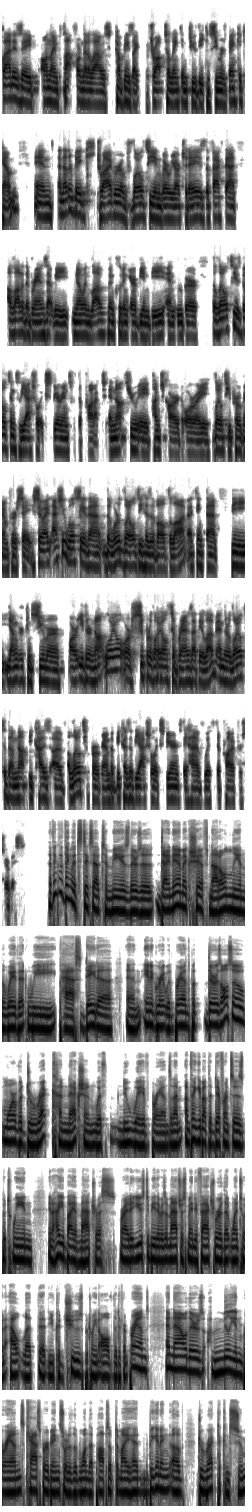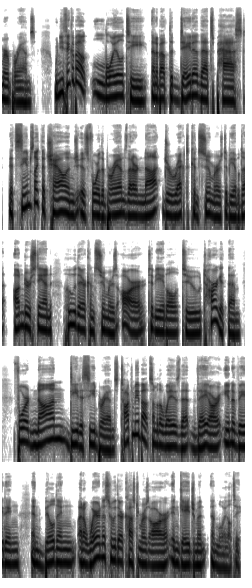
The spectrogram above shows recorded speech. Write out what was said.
Plaid is a online platform that allows companies like Drop to link into the consumer's bank account. And another big driver of loyalty and where we are today is the fact that a lot of the brands that we know and love, including Airbnb and Uber, the loyalty is built into the actual experience with the product and not through a punch card or a loyalty program per se. So I actually will say that the word loyalty has evolved a lot. I think that the younger consumer are either not loyal or super loyal to brands that they love and they're loyal to them not because of a loyalty program but because of the actual experience they have with the product or service I think the thing that sticks out to me is there's a dynamic shift not only in the way that we pass data and integrate with brands, but there is also more of a direct connection with new wave brands. And I'm, I'm thinking about the differences between, you know, how you buy a mattress, right? It used to be there was a mattress manufacturer that went to an outlet that you could choose between all of the different brands. And now there's a million brands, Casper being sort of the one that pops up to my head in the beginning of direct to consumer brands. When you think about loyalty and about the data that's passed, it seems like the challenge is for the brands that are not direct consumers to be able to understand who their consumers are to be able to target them. For non D2C brands, talk to me about some of the ways that they are innovating and building an awareness who their customers are, engagement, and loyalty.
